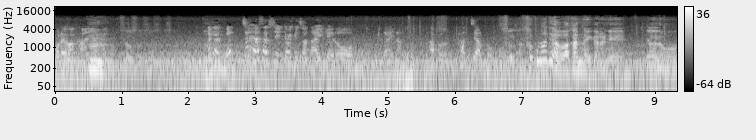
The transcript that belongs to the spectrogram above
これは勘やけど。うん、そうそうそう。なんかめっちゃ優しいってわけじゃないけど、みたいな、多分感じやと思う。そそこまでは分かんないからね。うんあの、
